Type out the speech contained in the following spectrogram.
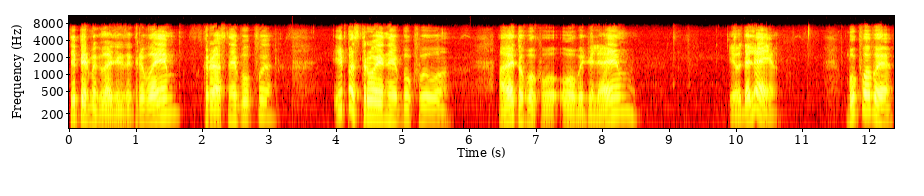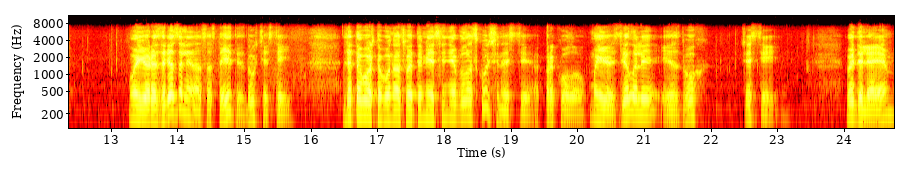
Теперь мы глазик закрываем. Красные буквы. И построенные буквы О. А эту букву О выделяем и удаляем. Буква В. Мы ее разрезали, она состоит из двух частей. Для того, чтобы у нас в этом месте не было скученности проколов, мы ее сделали из двух частей. Выделяем.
